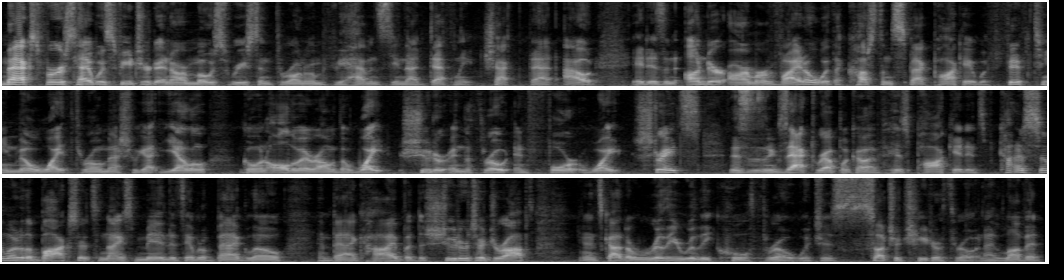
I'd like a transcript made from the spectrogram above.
Mac's first head was featured in our most recent throne room. If you haven't seen that, definitely check that out. It is an Under Armour Vital with a custom spec pocket with 15 mil white Throne mesh. We got yellow going all the way around with a white shooter in the throat and four white straights. This is an exact replica of his pocket. It's kind of similar to the boxer. It's a nice mid that's able to bag low and bag high, but the shooters are dropped and it's got a really really cool throat which is such a cheater throat and I love it.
